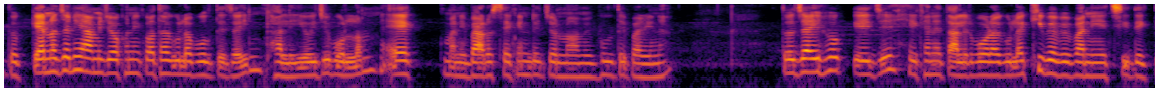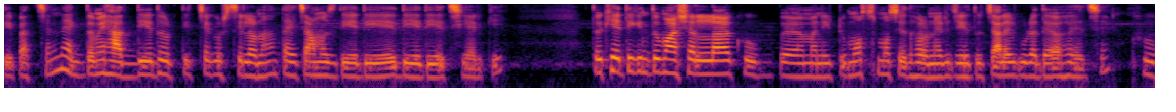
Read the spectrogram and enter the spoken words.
তো কেন জানি আমি যখনই কথাগুলো বলতে যাই, খালি ওই যে বললাম, এক মানে বারো সেকেন্ডের জন্য আমি ভুলতে পারি না। তো যাই হোক, এই যে এখানে তালের বড়াগুলো কীভাবে বানিয়েছি দেখতেই পাচ্ছেন? একদমই হাত দিয়ে ধরতে ইচ্ছা করছিল না, তাই চামচ দিয়ে দিয়ে দিয়ে দিয়েছি আর কি। তো খেতে কিন্তু মাসাল্লাহ খুব মানে একটু মচমচে ধরনের, যেহেতু চালের গুঁড়া দেওয়া হয়েছে, খুব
